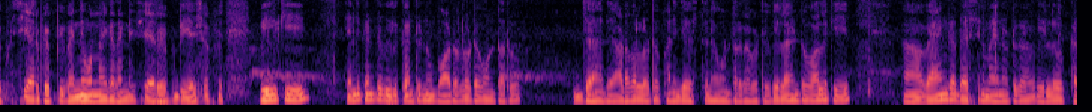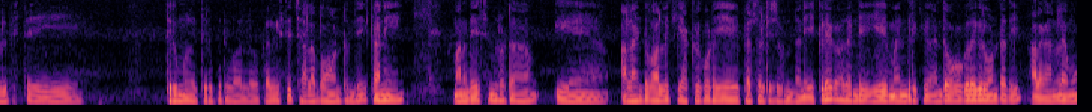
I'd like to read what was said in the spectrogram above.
ఇప్పుడు సిఆర్పిఎఫ్ ఇవన్నీ ఉన్నాయి కదండి. సిఆర్పిఎఫ్ బిఎస్ఎఫ్ వీళ్ళకి ఎందుకంటే వీళ్ళు కంటిన్యూ బార్డర్లోటే ఉంటారు. జ అదే అడవుల్లోటే పని చేస్తూనే ఉంటారు కాబట్టి వీళ్ళంటి వాళ్ళకి వేగంగా దర్శనమైనట్టుగా వీళ్ళు కల్పిస్తే ఈ తిరుమల తిరుపతి వాళ్ళు కలిగిస్తే చాలా బాగుంటుంది. కానీ మన దేశంలోట అలాంటి వాళ్ళకి అక్కడ కూడా ఏ ఫెసిలిటీస్ ఉంటుందని ఇక్కడే కాదండి ఏ మందిరికి అంటే ఒక్కొక్క దగ్గర ఉంటుంది అలాగ అనలేము.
